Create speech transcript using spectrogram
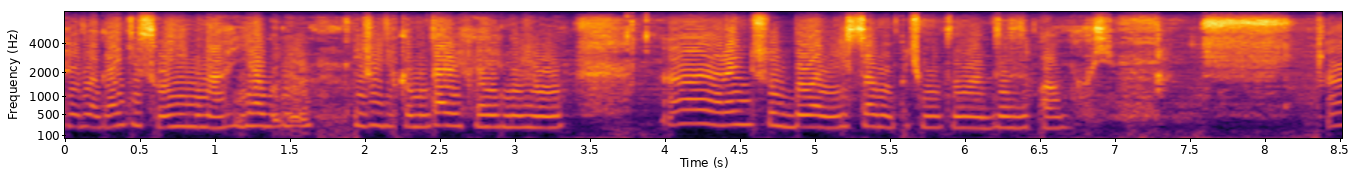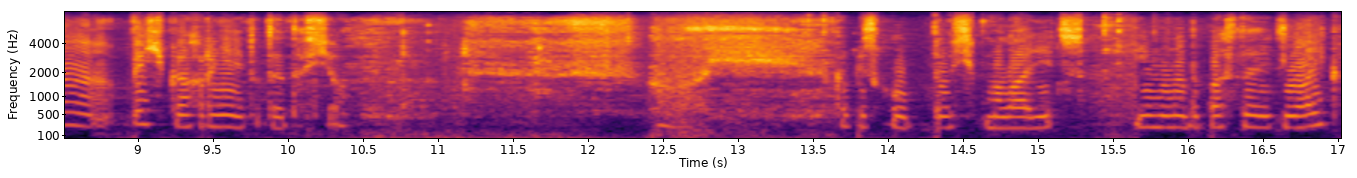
предлагайте свои имена. Я буду, пишите в комментариях, я их нажму. А, раньше была весами, почему-то надо запомнить. А, печка охраняет вот это все. Ой, капец, какой песик молодец. Ему надо поставить лайк.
